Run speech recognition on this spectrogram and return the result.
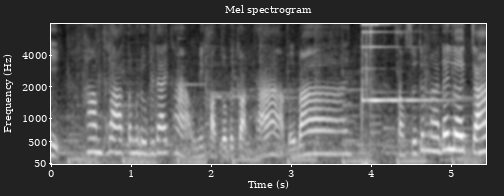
อีก ห้ามพลาดต้องมาดูให้ได้ค่ะ วันนี้ขอตัวไปก่อนค่ะบ๊ายบายสั่งซื้อกันมาได้เลยจ้า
